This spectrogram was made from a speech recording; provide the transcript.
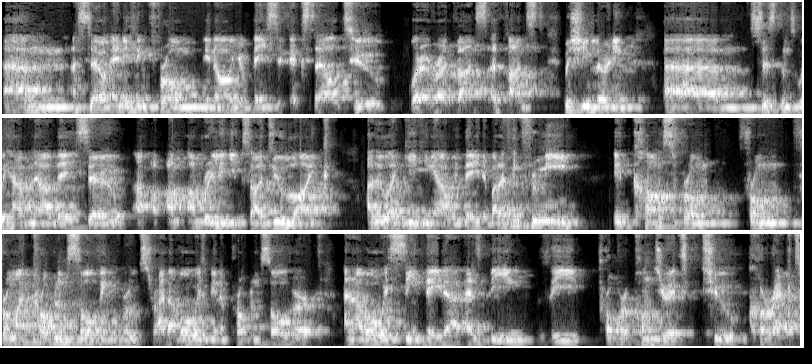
Um, so anything from you know your basic Excel to whatever advanced advanced machine learning um, systems we have nowadays. So I, am I'm, I'm really geek. So I do like I do like geeking out with data. But I think for me, it comes from from from my problem solving roots right i've always been a problem solver and i've always seen data as being the proper conduit to correct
